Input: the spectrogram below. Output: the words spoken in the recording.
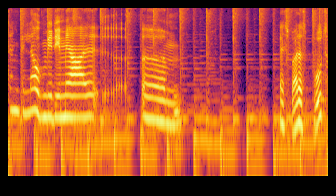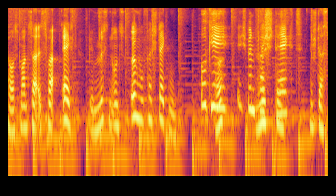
dann glauben wir dir mal. Äh, ähm. Es war das Bootshausmonster, es war echt. Wir müssen uns irgendwo verstecken. Okay, ich bin Nicht versteckt. Nicht das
